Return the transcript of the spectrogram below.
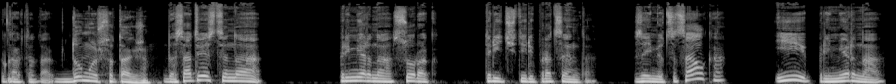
то как-то так. Думаю, что так же. Да, соответственно, примерно 43-4% займет социалка, и примерно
